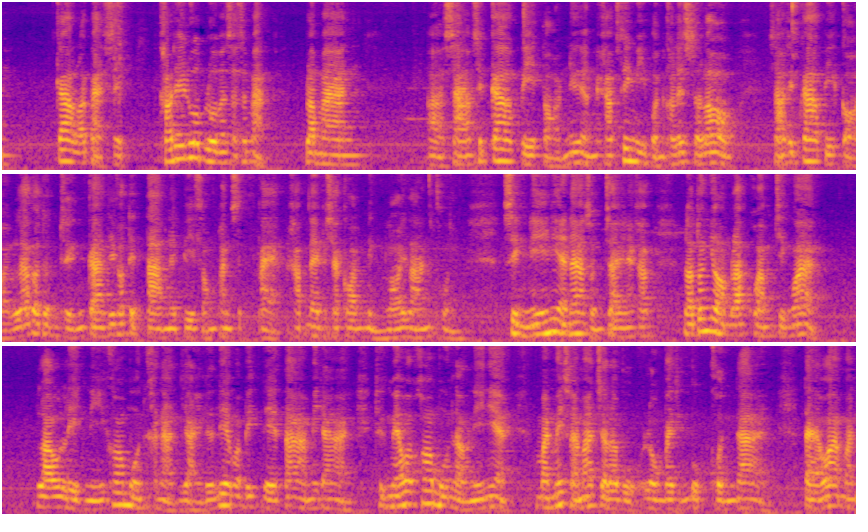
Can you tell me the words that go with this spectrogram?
1980 เขาได้รวบรวมอาสาสมัครประมาณ 39 ปีต่อเนื่องนะครับ ซึ่งมีผลคอเลสเตอรอล 39 ปีก่อน แล้วก็จนถึงการที่เขาติดตามในปี 2018นะครับในประชากร 100 ล้านคน สิ่งนี้เนี่ยน่าสนใจนะครับ เราต้องยอมรับความจริงว่า เราหลีกหนีข้อมูลขนาดใหญ่หรือเรียกว่า Big Data ไม่ได้ ถึงแม้ว่าข้อมูลเหล่านี้เนี่ยมันไม่สามารถจะระบุลงไปถึงบุคคลได้ แต่ว่ามัน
